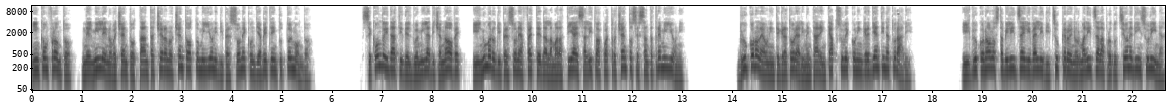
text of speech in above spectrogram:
In confronto, nel 1980 c'erano 108 milioni di persone con diabete in tutto il mondo. Secondo i dati del 2019, il numero di persone affette dalla malattia è salito a 463 milioni. Gluconol è un integratore alimentare in capsule con ingredienti naturali. Il gluconolo stabilizza i livelli di zucchero e normalizza la produzione di insulina,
